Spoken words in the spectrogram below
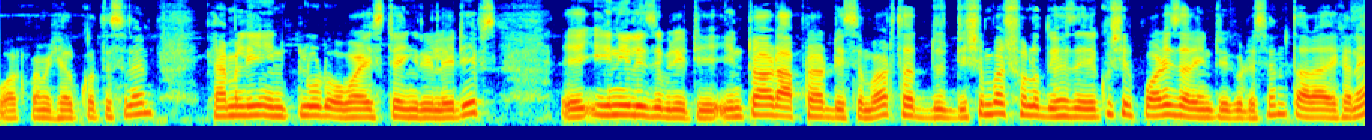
ওয়ার্ক পারমিট হেল্প করতেছিলেন family include overstaying relatives ineligibility enter after December অর্থাৎ ডিসেম্বর ষোলো দুই হাজার একুশের পরে যারা এন্ট্রি করেছেন, তারা এখানে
